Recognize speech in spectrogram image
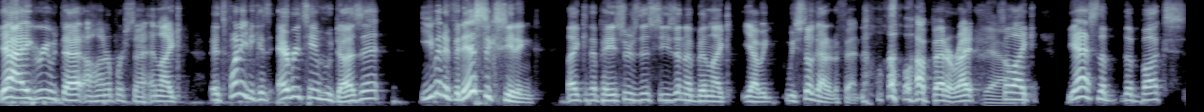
Yeah, I agree with that 100. percent And like, it's funny because every team who does it even if it is succeeding, like the Pacers this season have been like, yeah, we we still got to defend a lot better, right? Yeah. So like, yes, the the Bucks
